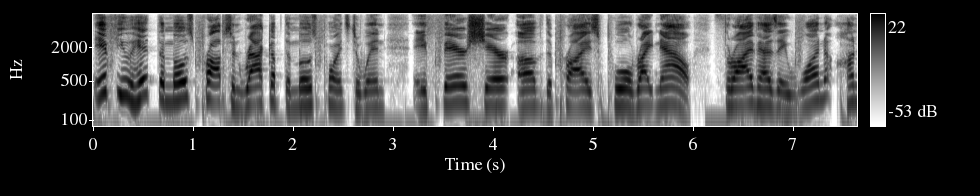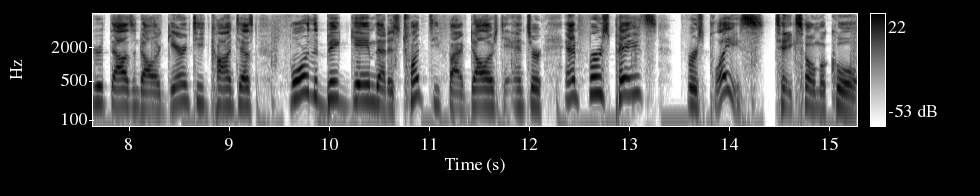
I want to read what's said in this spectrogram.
If you hit the most props and rack up the most points to win a fair share of the prize pool right now, Thrive has a $100,000 guaranteed contest for the big game that is $25 to enter. And first place first place takes home a cool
